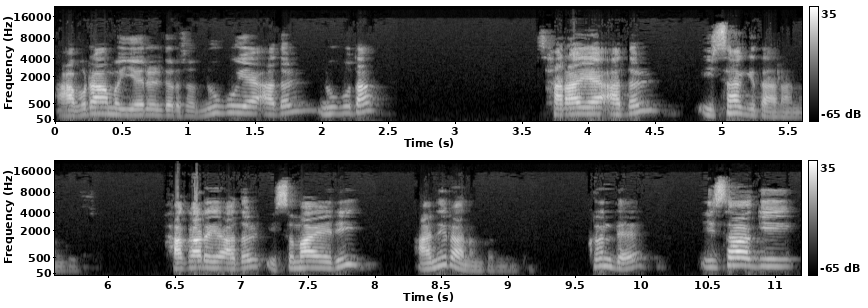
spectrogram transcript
아브라함의 예를 들어서 누구의 아들? 누구다? 사라의 아들 이삭이다라는 거죠. 하갈의 아들 이스마엘이 아니라는 겁니다. 그런데 이삭이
